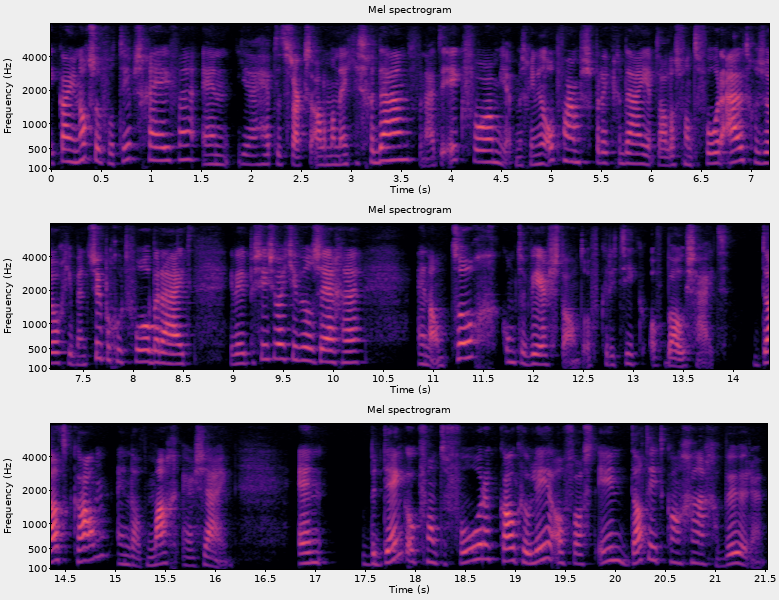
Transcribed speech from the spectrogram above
ik kan je nog zoveel tips geven en je hebt het straks allemaal netjes gedaan vanuit de ik-vorm. Je hebt misschien een opwarmgesprek gedaan, je hebt alles van tevoren uitgezocht, je bent supergoed voorbereid, je weet precies wat je wil zeggen. En dan toch komt er weerstand of kritiek of boosheid. Dat kan en dat mag er zijn. En bedenk ook van tevoren, calculeer alvast in dat dit kan gaan gebeuren.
